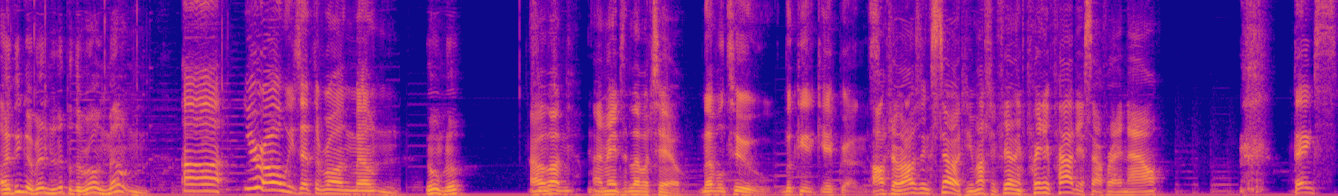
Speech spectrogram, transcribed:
I think I've ended up at the wrong mountain. Uh, you're always at the wrong mountain. No, I'm. Oh look, I made it to level two. Level two, looking at campgrounds. After rousing start, you must be feeling pretty proud of yourself right now. Thanks.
